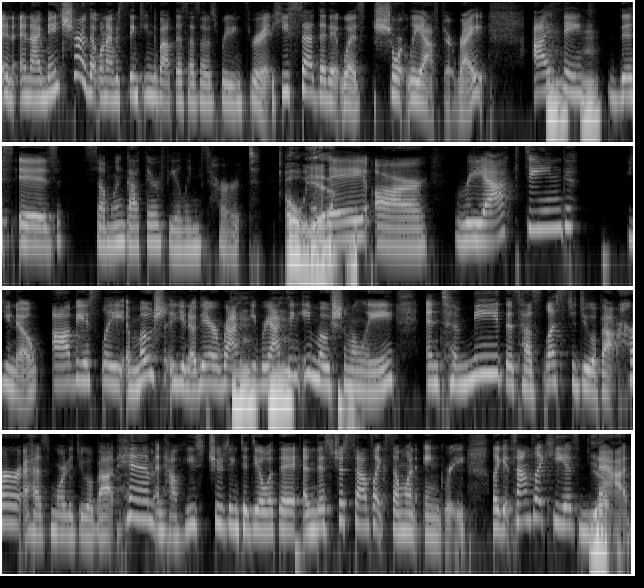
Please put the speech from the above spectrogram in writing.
and I made sure that when I was thinking about this as I was reading through it, he said that it was shortly after, right? I Mhm, think this is someone got their feelings hurt. Oh And yeah. they are reacting, you know, obviously emotion, you know, they're ra- Mhm, reacting emotionally. And to me, this has less to do about her. It has more to do about him and how he's choosing to deal with it. And this just sounds like someone angry. Like it sounds like he is Yep. mad.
